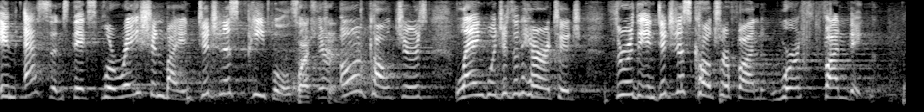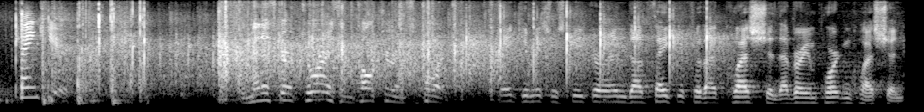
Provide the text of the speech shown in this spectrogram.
in essence, the exploration by Indigenous peoples Question. of their own cultures, languages and heritage through the Indigenous Culture Fund worth funding? Thank you. The Minister of Tourism, Culture and Sport. Thank you, Mr. Speaker, and uh, thank you for that question, that very important question.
